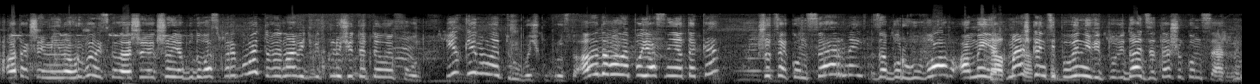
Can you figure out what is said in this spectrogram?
а так ще мені нагрубили і сказали, що якщо я буду вас перебувати, то ви навіть відключите телефон. І кинули трубочку просто. Але давали пояснення таке, що це концерний, заборгував, а ми, як мешканці, повинні відповідати за те, що концерний.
